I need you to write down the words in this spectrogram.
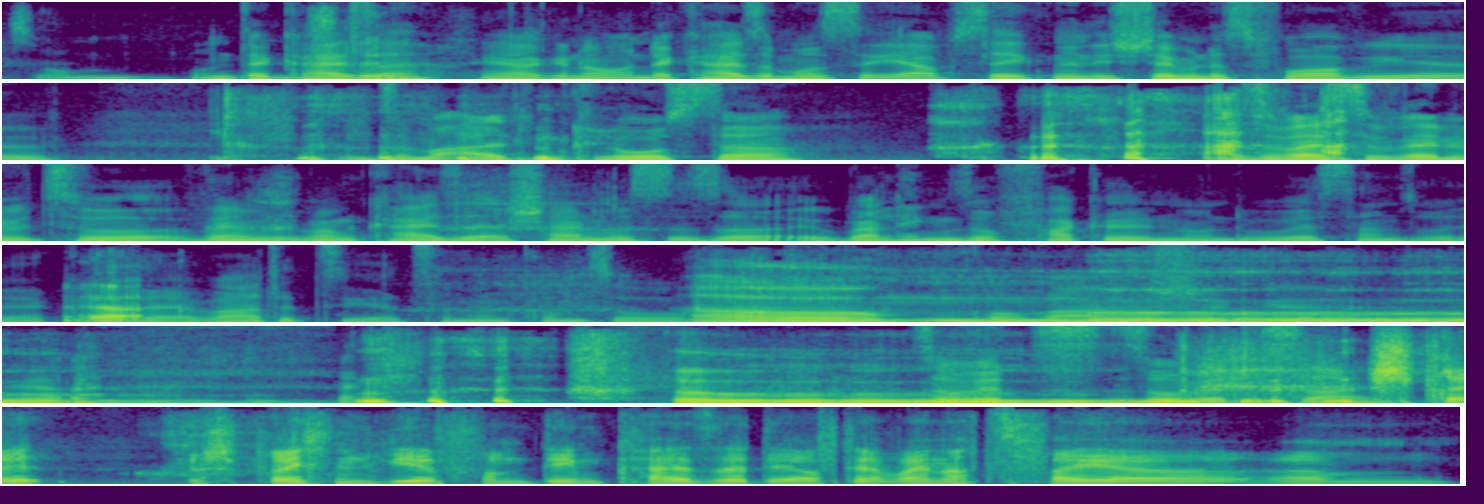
So um- Und der Kaiser, ja genau, und der Kaiser muss eh absegnen. Ich stelle mir das vor, wie in so einem alten Kloster. Also weißt du, wenn du so, wenn du beim Kaiser erscheinen musst, so, überall hängen so Fackeln und du wirst dann so, der Kaiser Ja. erwartet sie jetzt und dann kommt so. Um, oh. So wird so wird es sein. Spre sprechen wir von dem Kaiser, der auf der Weihnachtsfeier ähm,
